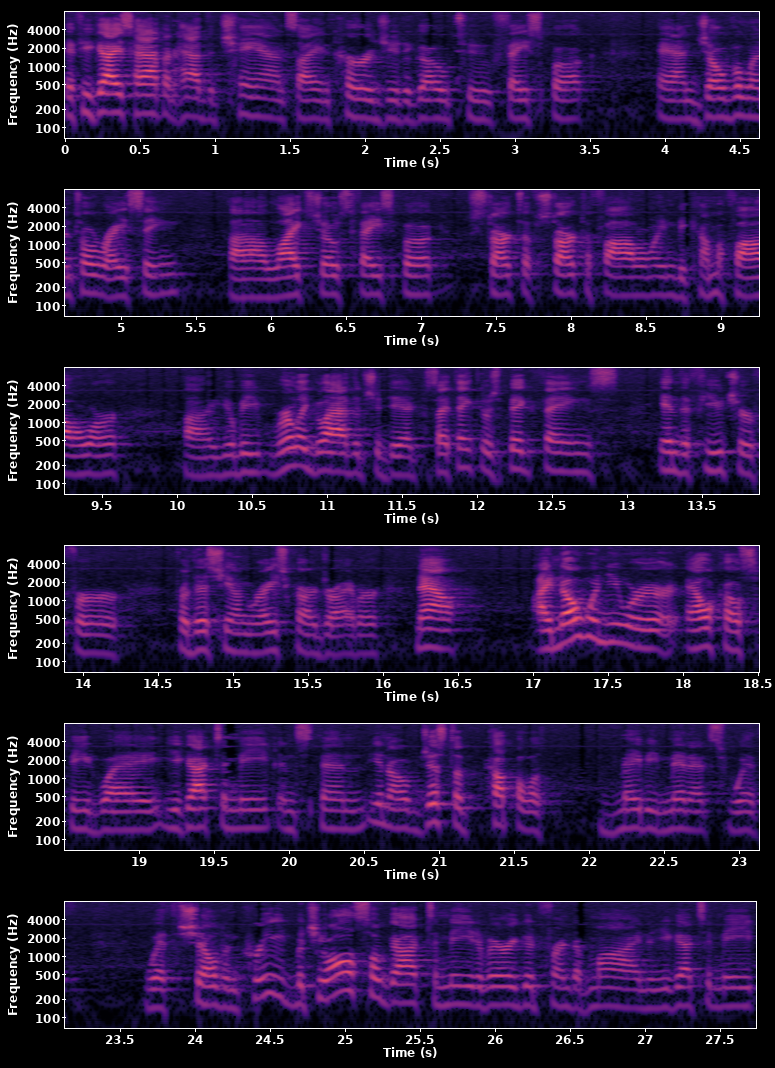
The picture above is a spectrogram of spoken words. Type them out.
if you guys haven't had the chance, I encourage you to go to Facebook and Joe Valento Racing. Uh, like Joe's Facebook, start to start to follow him, become a follower. Uh, you'll be really glad that you did because I think there's big things in the future for for this young race car driver. Now, I know when you were at Elko Speedway, you got to meet and spend, you know, just a couple of maybe minutes with, with Sheldon Creed, but you also got to meet a very good friend of mine, and you got to meet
